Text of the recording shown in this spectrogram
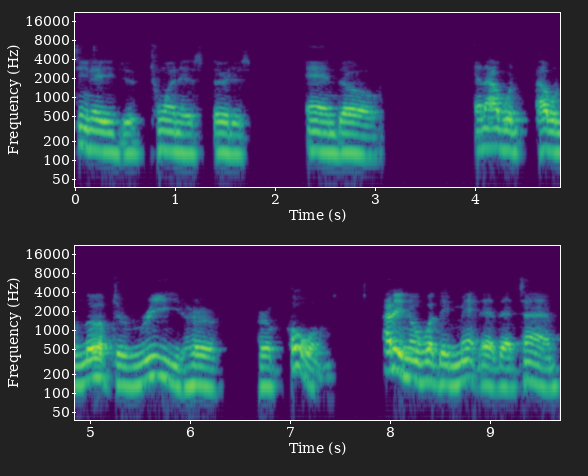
teenager, twenties, thirties, and uh, and I would I would love to read her her poems. I didn't know what they meant at that time.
